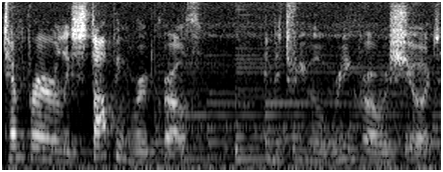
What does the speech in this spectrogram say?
temporarily stopping root growth, and the tree will regrow a shoot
